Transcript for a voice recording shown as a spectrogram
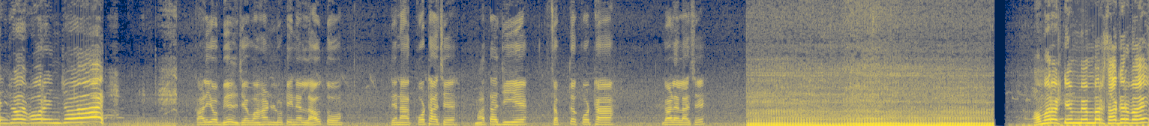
enjoy for enjoy Kaliyo Bhil જે વાહન લૂંટીને લાવતો તેના કોઠા છે. માતાજીએ સપ્ત કોઠા ગાળેલા છે. અમારા ટીમ મેમ્બર સાગરભાઈ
